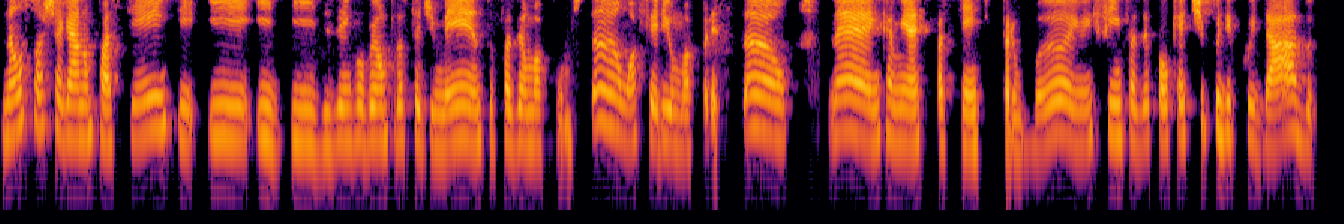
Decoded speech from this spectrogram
não só chegar num paciente e, e, e, desenvolver um procedimento, fazer uma punção, aferir uma pressão, né, encaminhar esse paciente para o banho, enfim, fazer qualquer tipo de cuidado,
